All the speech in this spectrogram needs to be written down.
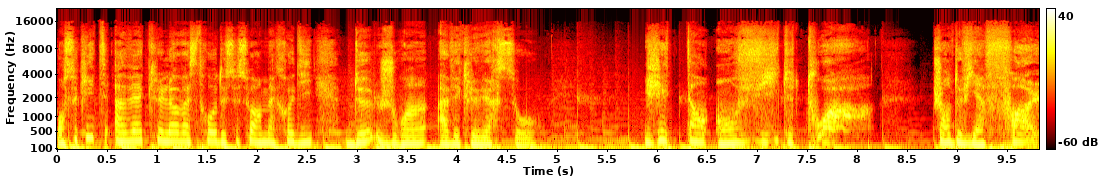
On se quitte avec le Love Astro de ce soir mercredi 2 juin avec le Verseau. J'ai tant envie de toi. J'en deviens folle.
